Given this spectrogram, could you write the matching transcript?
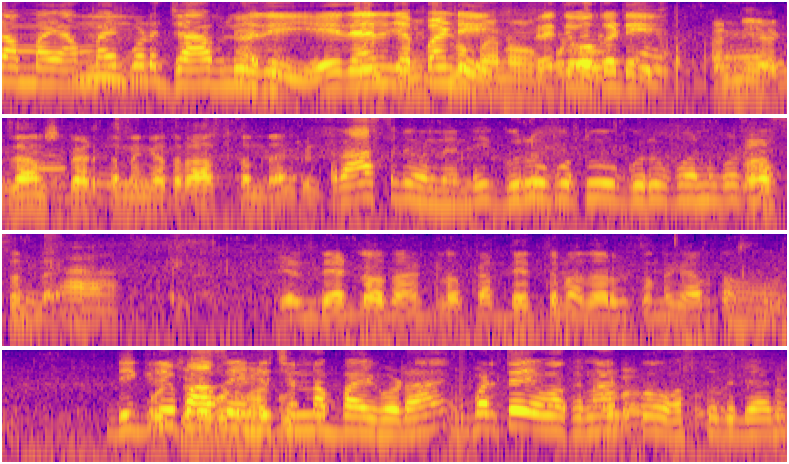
అమ్మాయి అమ్మాయి కూడా జాబ్ లేదు. అది ఏదైనా చెప్పండి మనం ప్రతి ఇప్పుడు ఒక్కటి. అన్ని ఎగ్జామ్స్ పెడుతున్నాం కదా రాస్తుందా? రాస్తూనే ఉందండి. గ్రూప్ టూ గ్రూప్ వన్ కూడా రాస్తుందా? ఆ. ఏం దేంట్లో దాంట్లో పెద్ద ఎత్తున జరుగుతుంది కాబట్టి వస్తుంది. డిగ్రీ పాస్ అయ్యింది చిన్న అబ్బాయి కూడా. పడితే ఒక నాటికి వస్తుంది అని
